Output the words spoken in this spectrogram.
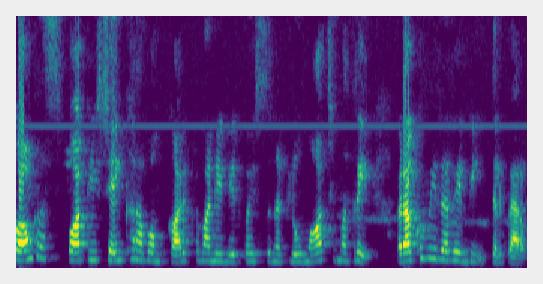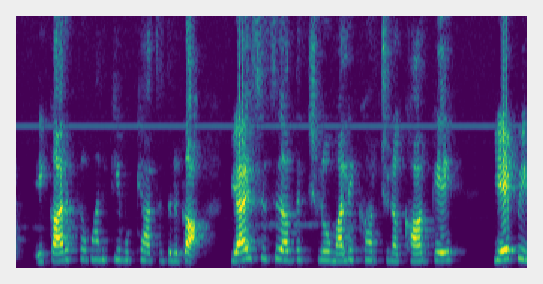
కాంగ్రెస్ పార్టీ శంకరావం కార్యక్రమాన్ని నిర్వహిస్తున్నట్లు మాజీ మంత్రి రఘువీరారెడ్డి తెలిపారు. ఈ కార్యక్రమానికి ముఖ్య అతిథులుగా ఏఐసిసి అధ్యక్షులు మల్లికార్జున ఖార్గే ఏపీ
